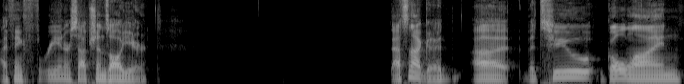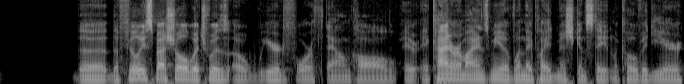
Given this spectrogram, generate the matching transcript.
I think, three interceptions all year. That's not good. Uh, the two goal line, the the Philly special, which was a weird fourth down call. It, it kind of reminds me of when they played Michigan State in the COVID year,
